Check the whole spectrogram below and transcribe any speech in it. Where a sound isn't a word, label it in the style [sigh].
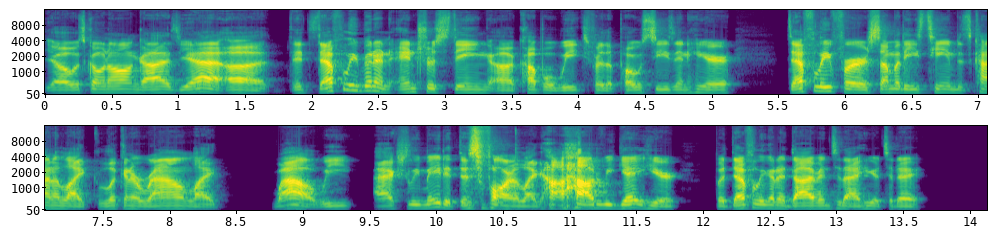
Yo, what's going on, guys? Yeah, uh, it's definitely been an interesting uh, couple weeks for the postseason here. Definitely for some of these teams, it's kind of like looking around, like, wow, we actually made it this [laughs] far. Like, how, how did we get here? But definitely gonna dive into that here today.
